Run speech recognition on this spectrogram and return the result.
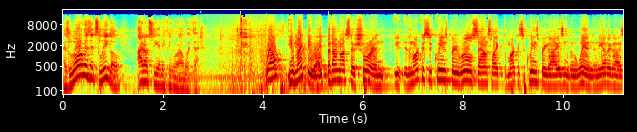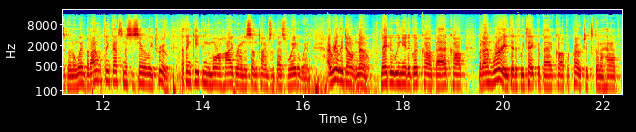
As long as it's legal, I don't see anything wrong with it. Well, you might be right, but I'm not so sure. And you, the Marquess of Queensberry rules sounds like the Marquess of Queensberry guy isn't going to win and the other guys are going to win, but I don't think that's necessarily true. I think keeping the moral high ground is sometimes the best way to win. I really don't know. Maybe we need a good cop, bad cop, but I'm worried that if we take the bad cop approach, it's going to have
